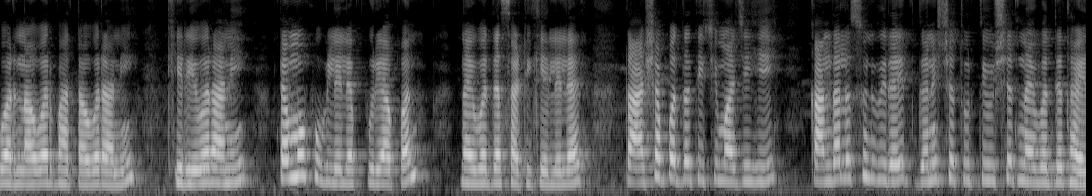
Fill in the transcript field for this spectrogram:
वरणावर भातावर आणि खिरीवर आणि टम्म फुगलेल्या पुऱ्या आपण नैवेद्यासाठी केलेल्या आहेत. तर अशा पद्धतीची माझी ही कांदा लसूण विरहित गणेश चतुर्थी विषयक नैवेद्य थाळी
